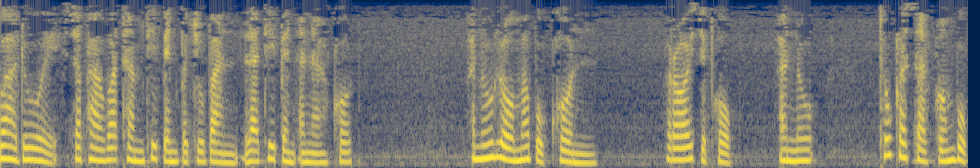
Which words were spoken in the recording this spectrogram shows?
ว่าด้วยสภาวธรรมที่เป็นปัจจุบันและที่เป็นอนาคต อนุโลมบุคคลร้อยสิบหกอนุ ทุกขสัตว์ของบุค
